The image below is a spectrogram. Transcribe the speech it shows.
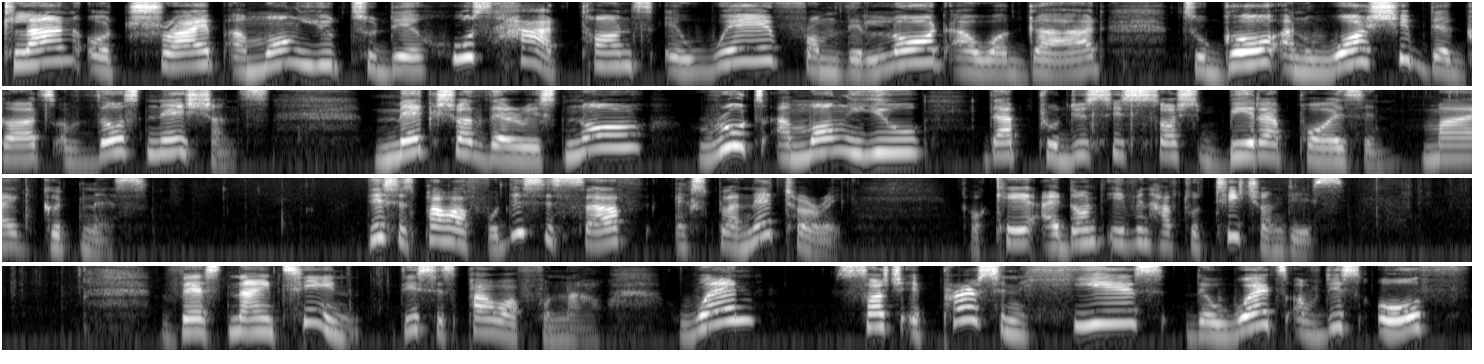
clan or tribe among you today whose heart turns away from the Lord our God to go and worship the gods of those nations. Make sure there is no root among you that produces such bitter poison. My goodness. This is powerful. This is self explanatory. Okay, I don't even have to teach on this. Verse 19, this is powerful now. When such a person hears the words of this oath,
